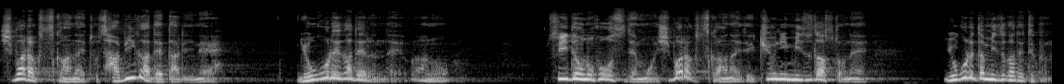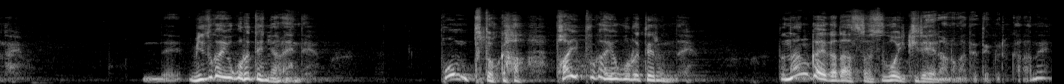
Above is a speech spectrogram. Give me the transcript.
しばらく使わないと錆が出たりね汚れが出るんだよ。あの水道のホースでもしばらく使わないで急に水出すとね汚れた水が出てくるんだよ。で水が汚れてんじゃないんだよ。ポンプとか パイプが汚れてるんだよ何回か出すとすごい綺麗なのが出てくるからね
